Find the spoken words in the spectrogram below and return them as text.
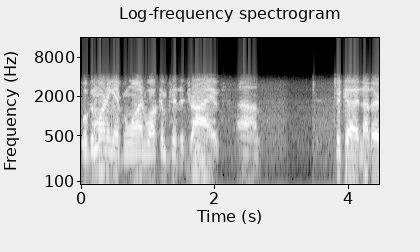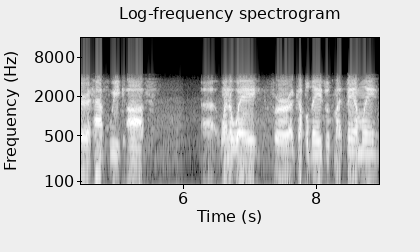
Well, good morning, everyone. Welcome to the drive. Um, took another half week off. Uh, went away for a couple days with my family.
